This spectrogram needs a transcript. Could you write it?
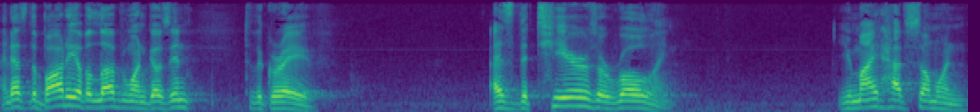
And as the body of a loved one goes into the grave, as the tears are rolling, you might have someone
